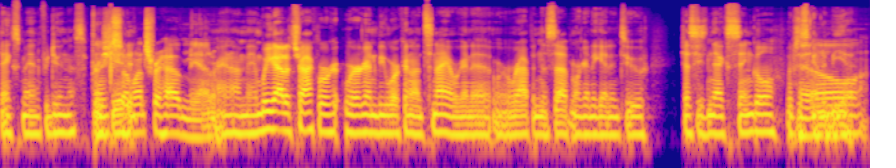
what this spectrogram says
Thanks, man, for doing this. Thanks Appreciate so it. much for having me, Adam. Right on, man. We got a track we're, we're going to be working on tonight. We're gonna we're wrapping this up. and We're gonna get into Jesse's next single, which is gonna be a,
